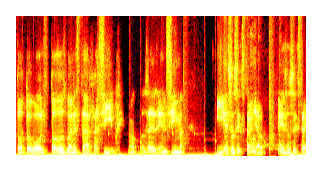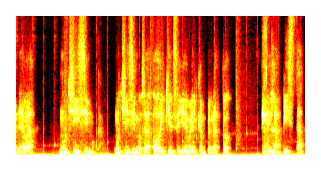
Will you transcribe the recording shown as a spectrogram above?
Toto Wolf, todos van a estar así, güey, ¿no? O sea, encima. Y eso se extrañaba, eso se extrañaba muchísimo, muchísimo. O sea, hoy quien se lleve el campeonato en la pista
